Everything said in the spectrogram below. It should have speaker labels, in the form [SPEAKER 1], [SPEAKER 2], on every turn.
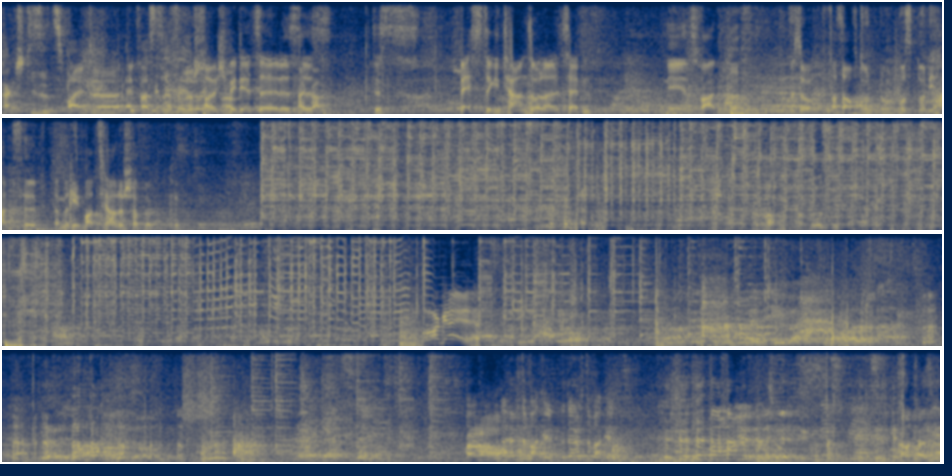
[SPEAKER 1] praktisch diese zweite, etwas tiefere
[SPEAKER 2] Heute spielt jetzt äh, das, das, das beste Gitarrensolo aller Zeiten.
[SPEAKER 3] Nee, es war ein Riff.
[SPEAKER 2] Achso,
[SPEAKER 3] Pass auf, du, du musst nur die Hand filmen, damit
[SPEAKER 2] Okay.
[SPEAKER 3] es martialischer wirkt.
[SPEAKER 2] so ist es. Oh, geil!
[SPEAKER 4] Oh. Öfter wackeln,
[SPEAKER 3] bitte öfter wackeln. Spielen.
